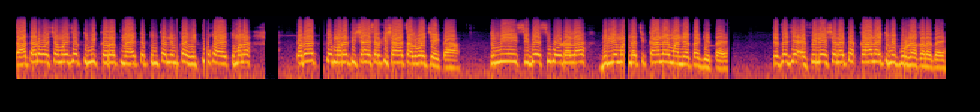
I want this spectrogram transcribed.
सात आठ वर्षामध्ये जर तुम्ही करत नाही तर तुमचा नेमका हेतू काय आहे? तुम्हाला परत मराठी शाळेसारखी शाळा चालवायची आहे का? तुम्ही सीबीएसई बोर्डाला दिल्ली मंडळाची का नाही मान्यता घेताय? त्याचं जे अफिलिएशन आहे त्या का नाही तुम्ही पूर्ण करत आहे?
